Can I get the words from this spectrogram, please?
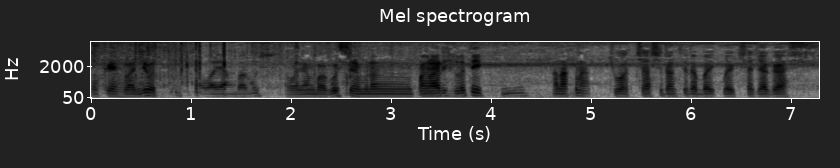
Oke, lanjut. Awal yang bagus. Awal yang bagus yang menang panglari seletik. Hmm. Anak-anak, cuaca sedang tidak baik-baik saja, gas.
